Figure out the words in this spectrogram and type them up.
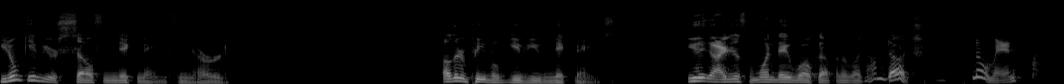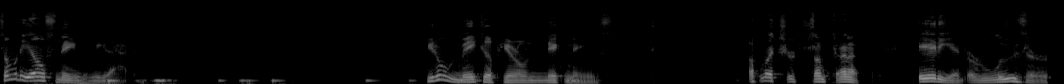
You don't give yourself nicknames, nerd. Other people give you nicknames. You think I just one day woke up and was like, I'm Dutch? No, man. Somebody else named me that. You don't make up your own nicknames unless you're some kind of idiot or loser.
